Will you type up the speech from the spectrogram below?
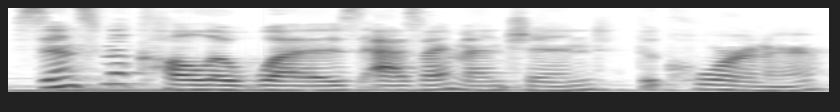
Since McCullough was, as I mentioned, the coroner,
